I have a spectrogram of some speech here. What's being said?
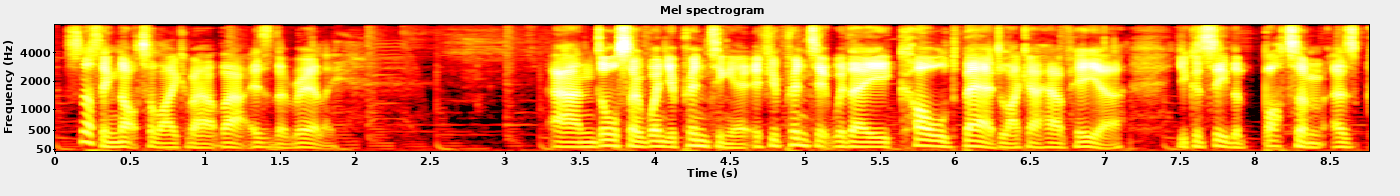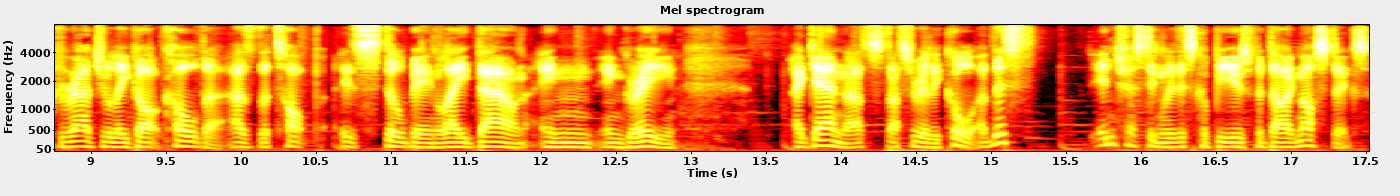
there's nothing not to like about that, is there? Really. And also, when you're printing it, if you print it with a cold bed like I have here, you can see the bottom has gradually got colder as the top is still being laid down in, in green. Again, that's that's really cool. And this, interestingly, this could be used for diagnostics.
